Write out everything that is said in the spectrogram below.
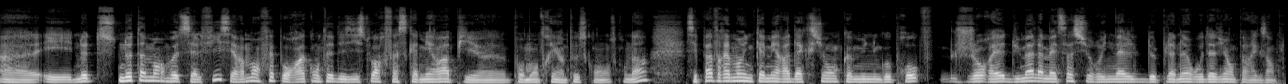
Euh, et not- notamment en mode selfie, c'est vraiment fait pour raconter des histoires face caméra, puis euh, pour montrer un peu ce qu'on ce qu'on a. C'est pas vraiment une caméra d'action comme une GoPro. J'aurais du mal à mettre ça sur une aile de planeur ou d'avion par exemple.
